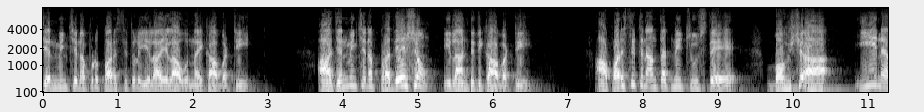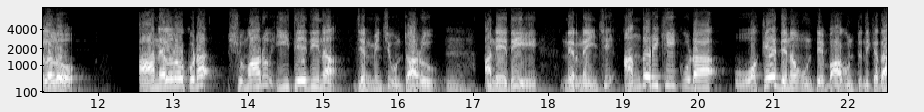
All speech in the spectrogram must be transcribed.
జన్మించినప్పుడు పరిస్థితులు ఇలా ఇలా ఉన్నాయి కాబట్టి. ఆ జన్మించిన ప్రదేశం ఇలాంటిది కాబట్టి. ఆ పరిస్థితిని అంతటినీ చూస్తే బహుశా ఈ నెలలో ఆ నెలలో కూడా సుమారు ఈ తేదీన జన్మించి ఉంటారు ఉమ్, అనేది నిర్ణయించి అందరికీ కూడా ఒకే దినం ఉంటే బాగుంటుంది కదా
